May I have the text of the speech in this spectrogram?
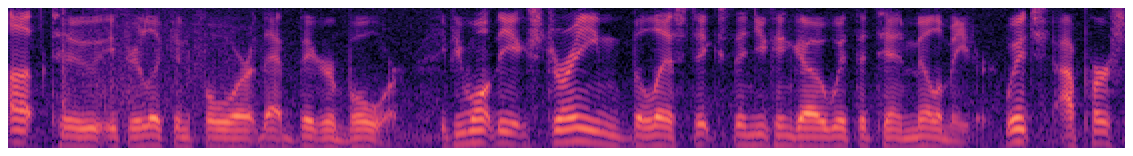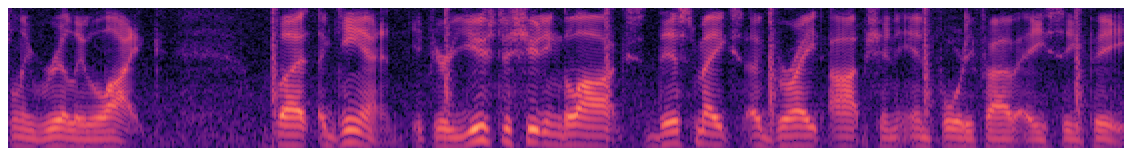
up to if you're looking for that bigger bore. If you want the extreme ballistics, then you can go with the 10 millimeter, which I personally really like. But again, if you're used to shooting Glocks, this makes a great option in 45 ACP.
